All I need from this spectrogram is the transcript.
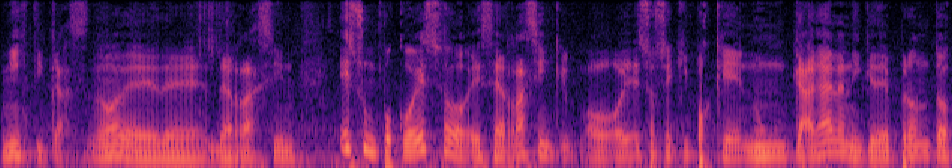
místicas ¿no? de, de- de Racing. ¿Es un poco eso, ese Racing o, esos equipos que nunca ganan y que de pronto...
